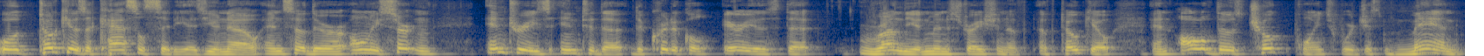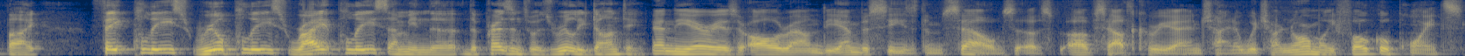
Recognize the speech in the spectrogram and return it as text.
Well, Tokyo is a castle city, as you know, and so there are only certain entries into the, the critical areas that run the administration of, of Tokyo, and all of those choke points were just manned by fake police, real police, riot police. I mean, the, the presence was really daunting. And the areas are all around the embassies themselves of, of South Korea and China, which are normally focal points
